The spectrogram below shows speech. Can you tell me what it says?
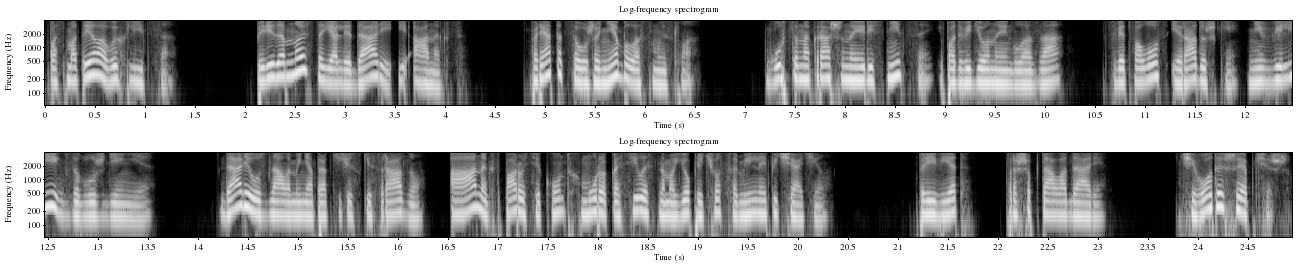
посмотрела в их лица. Передо мной стояли Дари и Анекс, Прятаться уже не было смысла. Густо накрашенные ресницы и подведенные глаза, цвет волос и радужки не ввели их в заблуждение. Дарья узнала меня практически сразу, а Анекс пару секунд хмуро косилась на мое плечо с фамильной печатью. "Привет", прошептала Дарья. "Чего ты шепчешь?"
